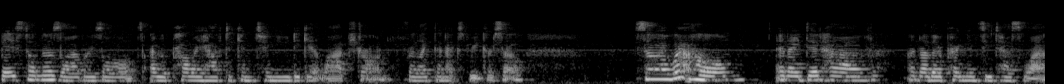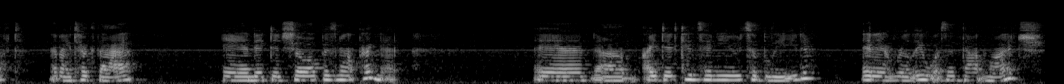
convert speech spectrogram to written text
based on those lab results, I would probably have to continue to get labs drawn for like the next week or so. So I went home and I did have another pregnancy test left, and I took that, and it did show up as not pregnant. And um, I did continue to bleed, and it really wasn't that much.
